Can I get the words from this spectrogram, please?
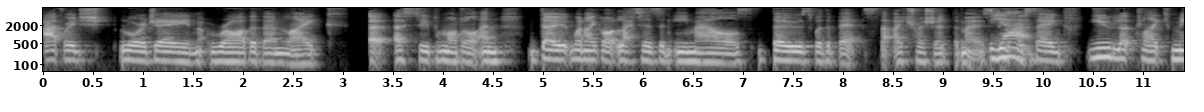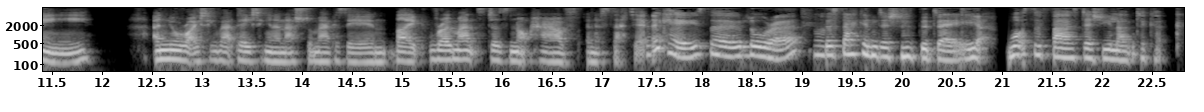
average Laura Jane rather than like a, a supermodel. And though when I got letters and emails, those were the bits that I treasured the most. People Yeah. saying you look like me. And you're writing about dating in a national magazine. Like romance does not have an aesthetic. Okay, so Laura, Mm. the second dish of the day. Yeah. What's the first dish you learnt to cook?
